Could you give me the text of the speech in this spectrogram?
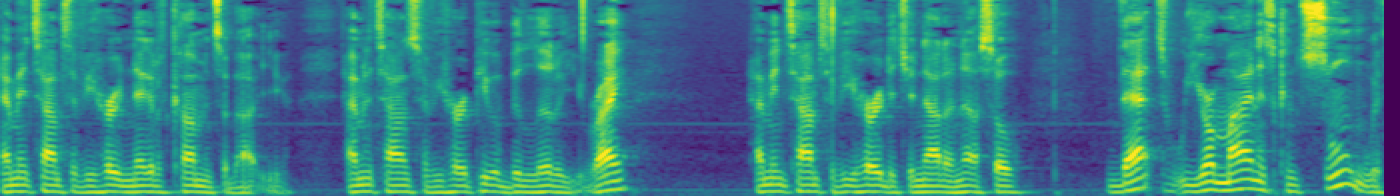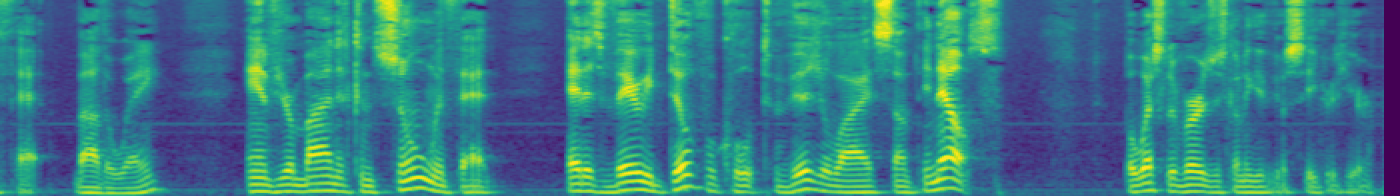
How many times have you heard negative comments about you? How many times have you heard people belittle you, right? How many times have you heard that you're not enough? So that's your mind is consumed with that, by the way. And if your mind is consumed with that, it is very difficult to visualize something else. But Wesley is going to give you a secret here.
